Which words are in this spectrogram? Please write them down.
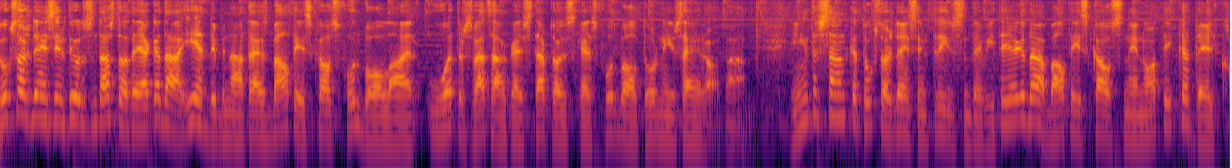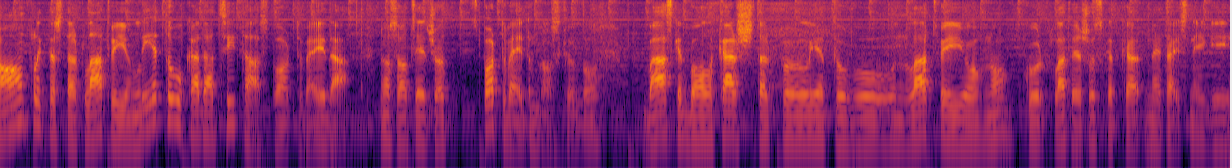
1928. gadā iedibinātais Baltijas kausa futbolā ir otrs vecākais starptautiskais futbola turnīrs Eiropā. Interesanti, ka 1939. gadā Baltijas kausa nenotika dēļ konflikta starp Latviju un Lietuvu kādā citā sporta veidā. Nosauciet šo sporta veidu. Basketbols. Basketbola karš starp Lietuvu un Latviju, nu, kur Latvieši uzskata, ka netaisnīgi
